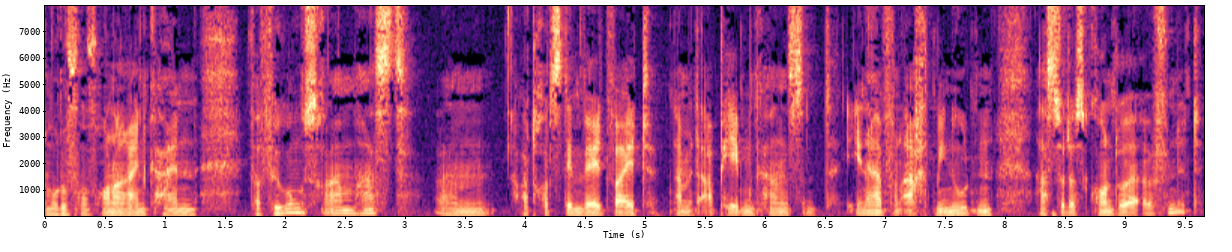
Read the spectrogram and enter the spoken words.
wo du von vornherein keinen Verfügungsrahmen hast, ähm, aber trotzdem weltweit damit abheben kannst und innerhalb von acht Minuten hast du das Konto eröffnet.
